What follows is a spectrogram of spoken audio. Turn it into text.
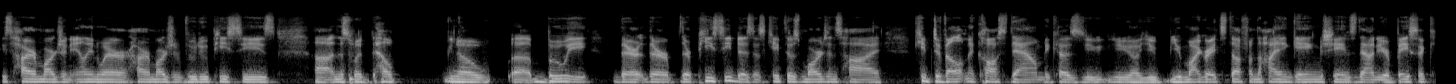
these higher margin Alienware, higher margin Voodoo PCs, uh, and this would help you know uh, buoy their their their PC business, keep those margins high, keep development costs down because you you know you you migrate stuff from the high end gaming machines down to your basic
